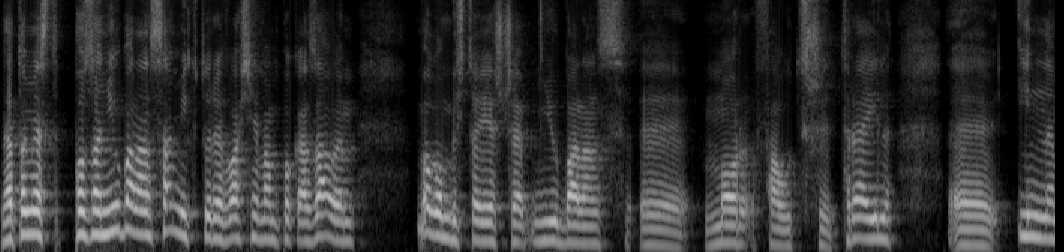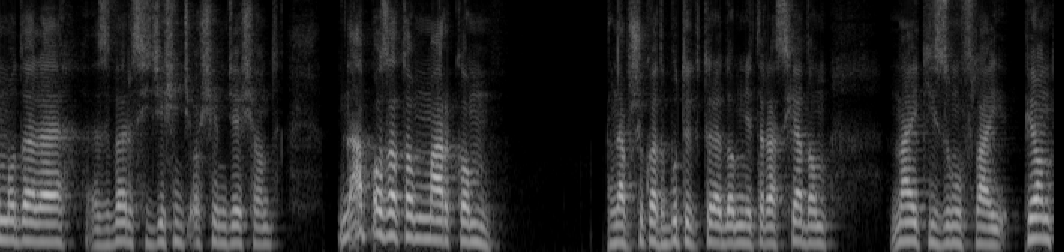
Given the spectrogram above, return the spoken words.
Natomiast poza New Balance'ami, które właśnie Wam pokazałem, mogą być to jeszcze New Balance e, More V3 Trail, e, inne modele z wersji 1080. No a poza tą marką na przykład buty, które do mnie teraz jadą, Nike Zoomfly 5,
